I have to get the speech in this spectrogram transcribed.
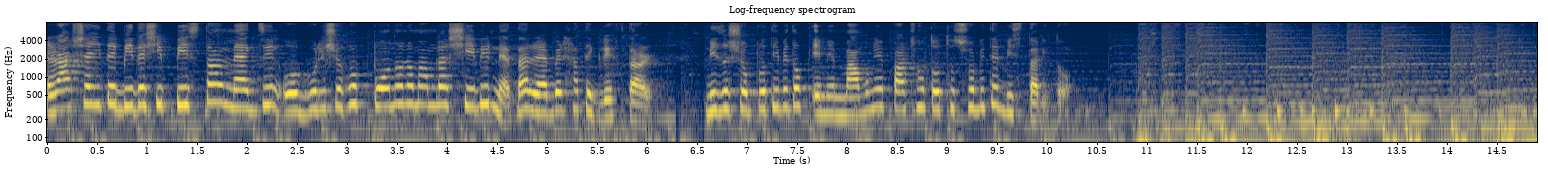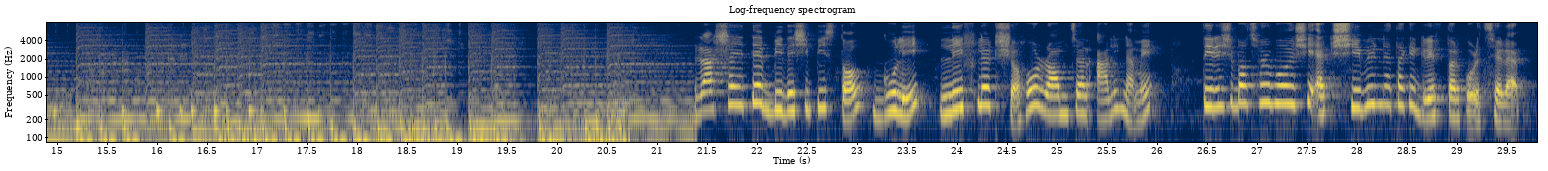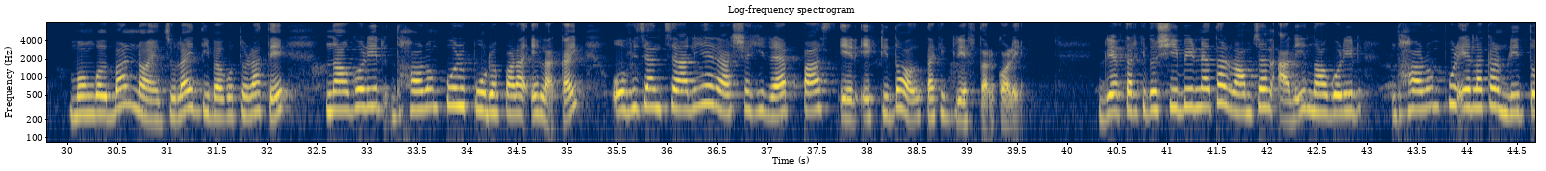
রাজশাহীতে বিদেশি পিস্তল, ম্যাগজিন ও গুলিসহ পনেরো মামলার শিবির নেতা র্যাবের হাতে গ্রেফতার। নিজস্ব প্রতিবেদক এম এম মামুনের পাঠানো তথ্য ছবিতে বিস্তারিত। রাজশাহীতে বিদেশি পিস্তল, গুলি, লিফলেট সহ রমজান আলী নামে তিরিশ বছর বয়সী এক শিবির নেতাকে গ্রেফতার করেছে র্যাব। মঙ্গলবার নয় জুলাই দিবাগত রাতে নগরীর ধরমপুর পুরপাড়া এলাকায় অভিযান চালিয়ে রাজশাহী র্যাব পাস এর একটি দল তাকে গ্রেফতার করে। গ্রেফতারকৃত শিবির নেতা রমজান আলী নগরীর ধরমপুর এলাকার মৃত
